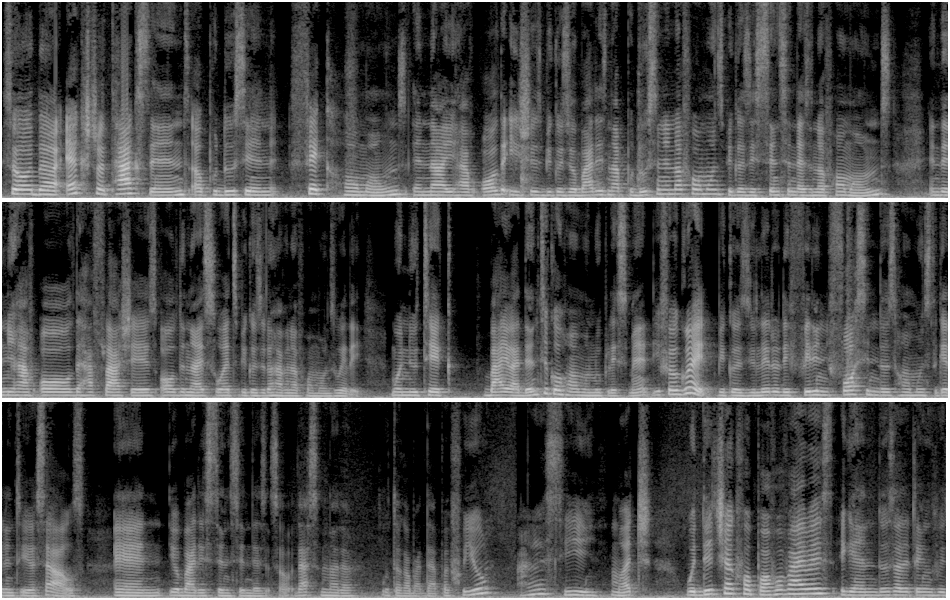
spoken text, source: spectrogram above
So the extra toxins are producing fake hormones, and now you have all the issues because your body is not producing enough hormones because it's sensing there's enough hormones, and then you have all the hot flashes, all the night sweats because you don't have enough hormones really. When you take bioidentical hormone replacement, you feel great because you're literally feeding, forcing those hormones to get into your cells and your body's sensing this. So that's another, we'll talk about that. But for you, I don't see much. We did check for parvovirus. Again, those are the things we,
